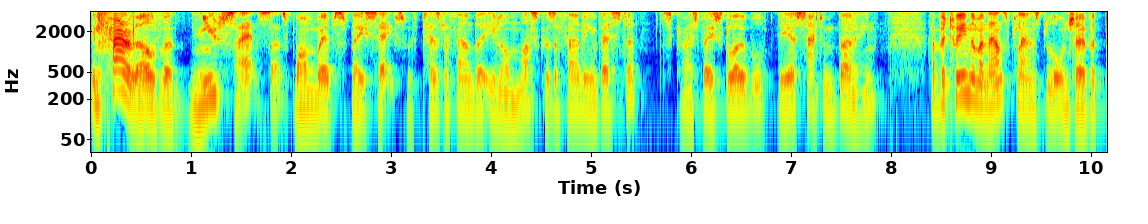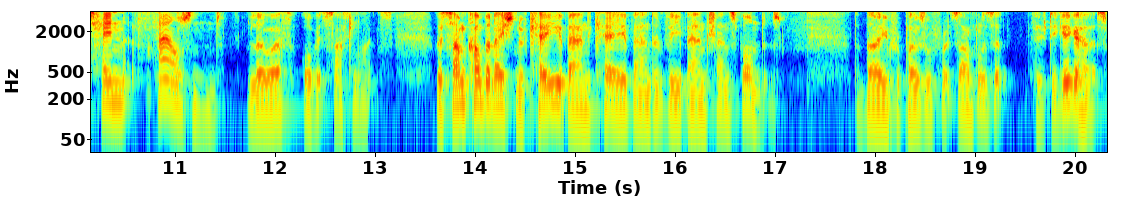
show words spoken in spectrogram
In parallel, the new NewSats, that's OneWeb SpaceX with Tesla founder Elon Musk as a founding investor, Skyspace Global, Leosat, and Boeing, have between them announced plans to launch over 10,000 low Earth orbit satellites, with some combination of Ku band, Ka band, and V band transponders. The Boeing proposal, for example, is at 50 gigahertz.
